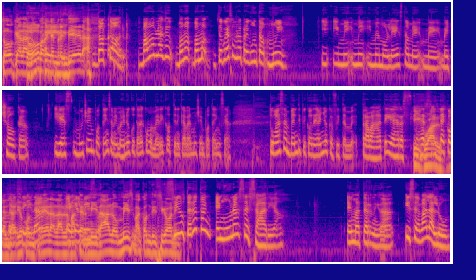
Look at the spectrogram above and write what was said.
Toque a la luz para que y- prendiera. Doctor, vamos a hablar de. Vamos, vamos, te voy a hacer una pregunta muy. Y, y, me, me- y me molesta, me, me, me choca. Y es mucha impotencia. Me imagino que ustedes, como médicos, tiene que haber mucha impotencia. Tú hace veinte y pico de años que fuiste, trabajaste y ejer- Igual, ejerciste como el Darío medicina. Contreras, la, maternidad, las mismas condiciones. Si ustedes están en una cesárea, en maternidad, y se va la luz,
